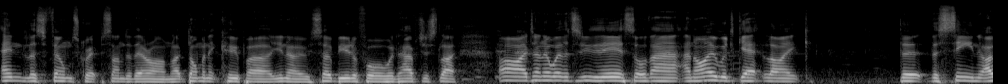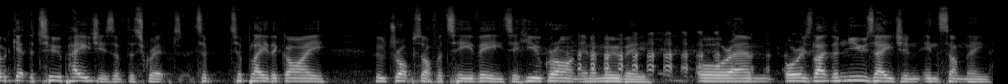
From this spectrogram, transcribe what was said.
endless film scripts under their arm, like Dominic Cooper, you know, so beautiful, would have just like, oh, I don't know whether to do this or that, and I would get like the the scene. I would get the two pages of the script to to play the guy who drops off a TV to Hugh Grant in a movie, or um, or is like the news agent in something.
